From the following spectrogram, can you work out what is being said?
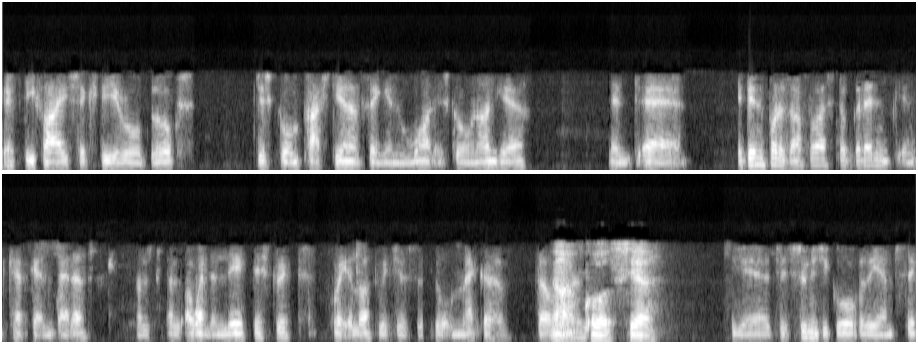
55, 60 year old blokes just going past you and I'm thinking, what is going on here? And uh, it didn't put us off. I stuck it in and kept getting better. I was I- went to Lake District quite a lot, which is the sort of mecca of fell Oh, running. of course, yeah. Yeah, it's as soon as you go over the M6,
